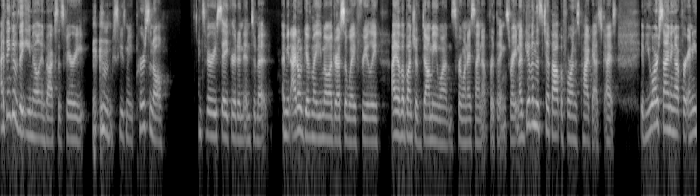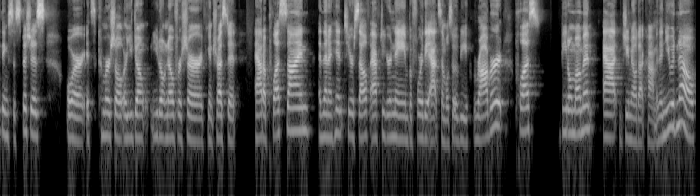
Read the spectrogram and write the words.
I think of the email inbox as very, excuse me, personal. It's very sacred and intimate. I mean, I don't give my email address away freely. I have a bunch of dummy ones for when I sign up for things, right? And I've given this tip out before on this podcast, guys. If you are signing up for anything suspicious or it's commercial or you don't you don't know for sure if you can trust it, add a plus sign and then a hint to yourself after your name before the at symbol. So it would be Robert plus Beetle Moment at gmail.com. And then you would know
